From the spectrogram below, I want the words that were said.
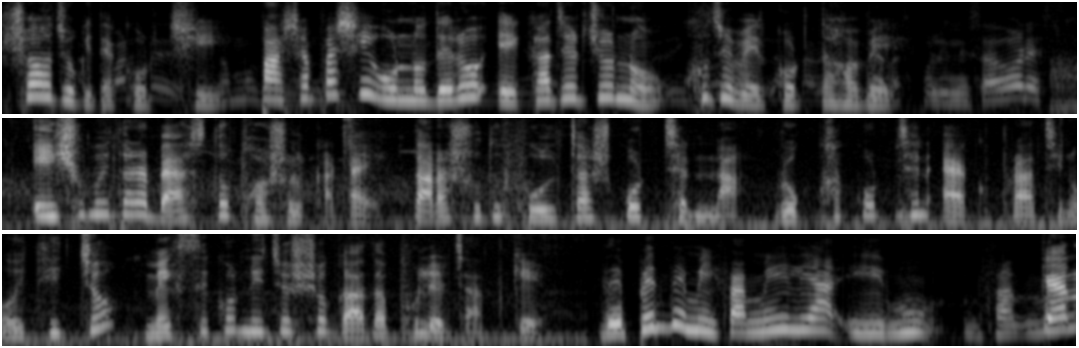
সহযোগিতা করছি। পাশাপাশি অন্যদেরও এ কাজের জন্য খুঁজে বের করতে হবে। এই সময় তারা ব্যস্ত ফসল কাটায়। তারা শুধু ফুল চাষ করছেন না রক্ষা করছেন এক প্রাচীন ঐতিহ্য মেক্সিকোর নিজস্ব গাঁদা ফুলের জাতকে। Depende mi familia y কেন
